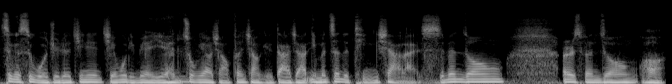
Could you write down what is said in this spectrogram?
这个是我觉得今天节目里面也很重要，想分享给大家。你们真的停下来十分钟、二十分钟啊！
